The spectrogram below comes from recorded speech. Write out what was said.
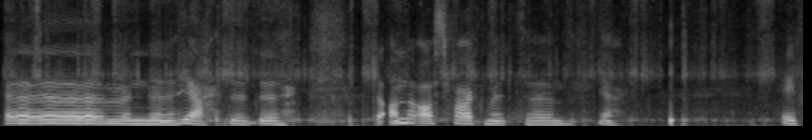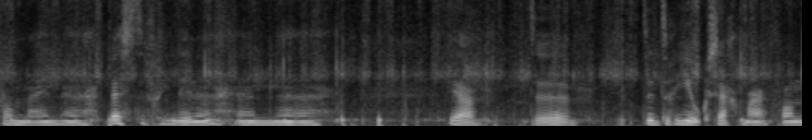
Ehm, en, ja, de, de, de andere afspraak met ehm, ja, een van mijn beste vriendinnen. En ja, de de driehoek zeg maar van,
